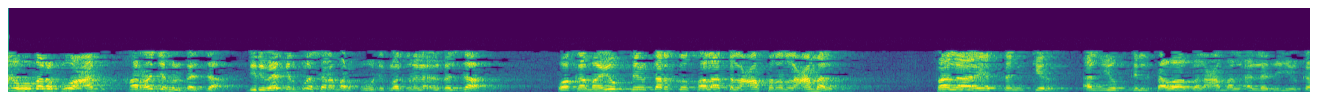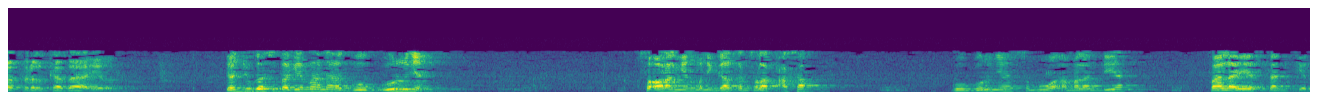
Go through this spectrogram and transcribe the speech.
anhu marfu'an kharrajahu al-Bazzar. Diriwayatkan pula secara marfu dikeluarkan oleh al-Bazzar. Wa kama yubtil tarku salat al-'asr al-'amal فلا يستنكر أن يبطل ثواب العمل الذي يكفر الكبائر dan juga sebagaimana gugurnya seorang yang meninggalkan salat asar gugurnya semua amalan dia fala yastankir.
